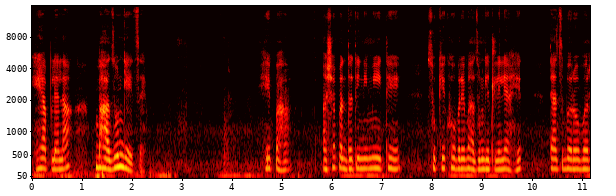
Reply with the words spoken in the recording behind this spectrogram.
हे आपल्याला भाजून घ्यायचं आहे हे पहा अशा पद्धतीने मी इथे सुके खोबरे भाजून घेतलेले आहेत. त्याचबरोबर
